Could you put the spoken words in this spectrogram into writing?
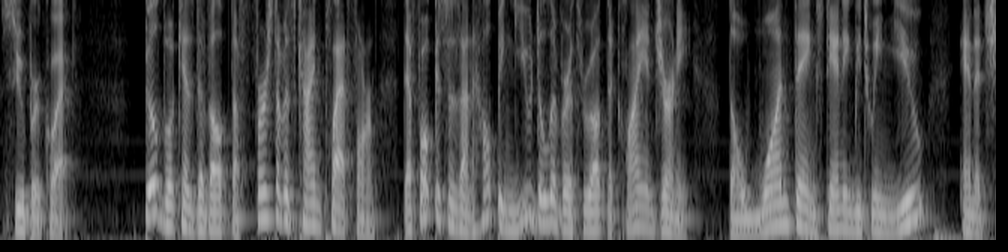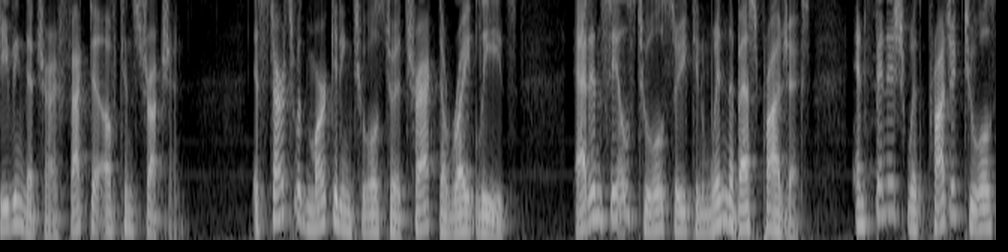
super quick. BuildBook has developed the first of its kind platform that focuses on helping you deliver throughout the client journey, the one thing standing between you and achieving the trifecta of construction. It starts with marketing tools to attract the right leads, add in sales tools so you can win the best projects, and finish with project tools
